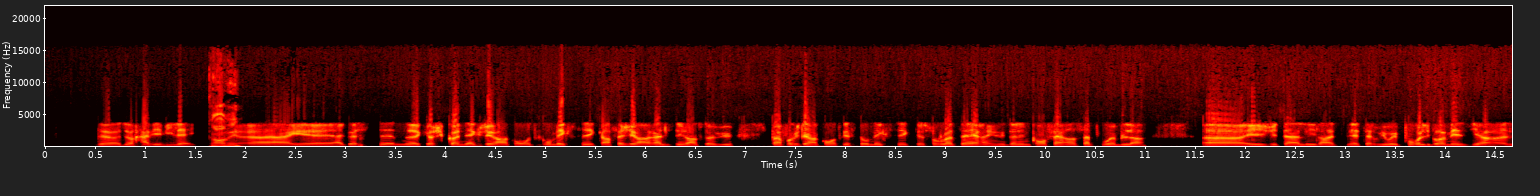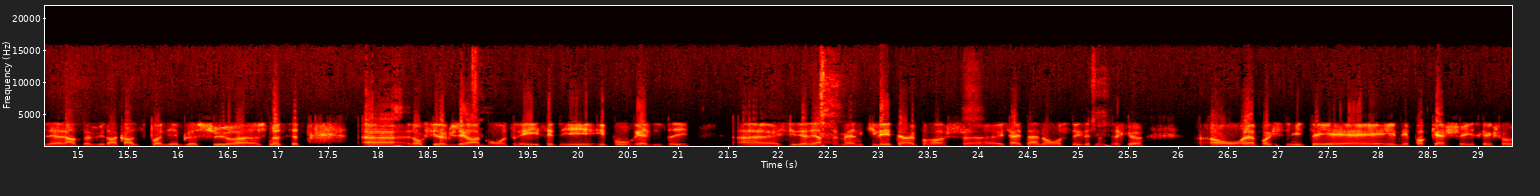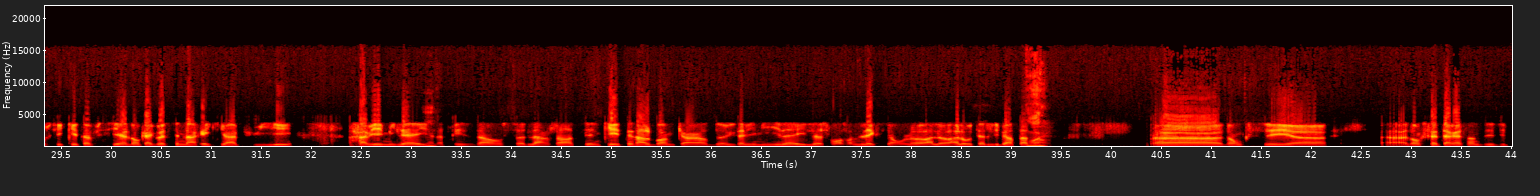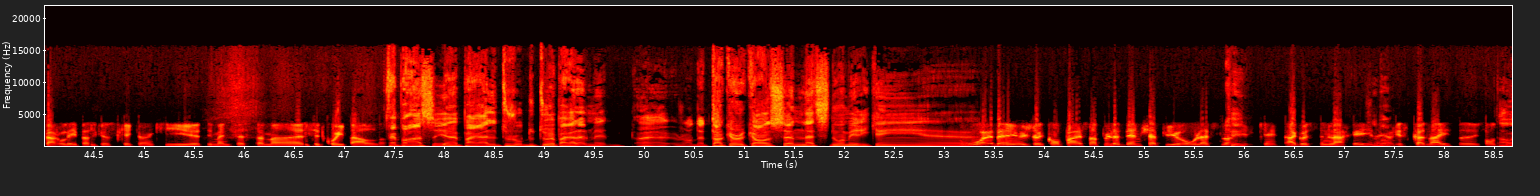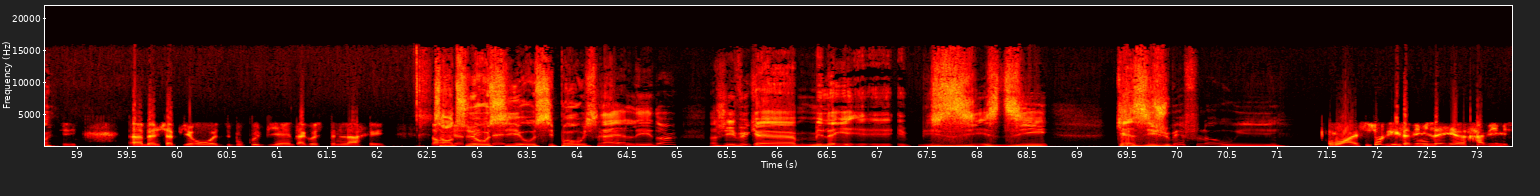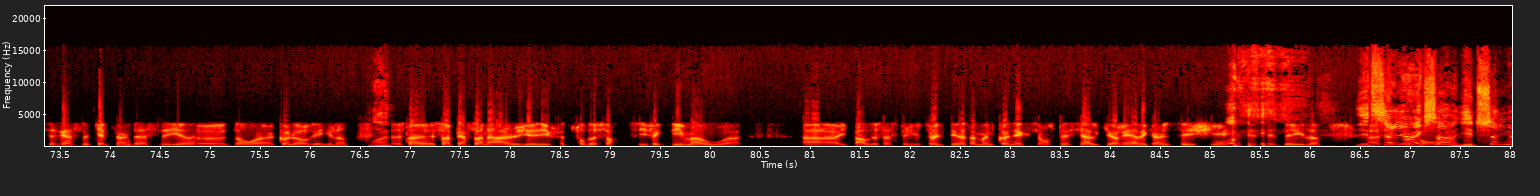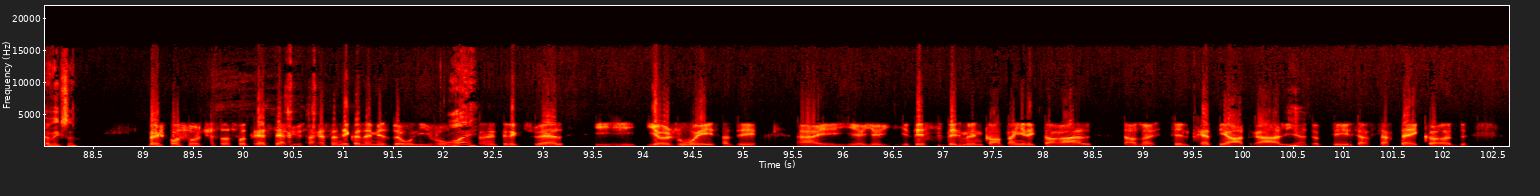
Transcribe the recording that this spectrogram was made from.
de, de Javier Milei. Euh, Agostine, euh, que je connais, que j'ai rencontré au Mexique. En fait, j'ai réalisé l'entrevue. La première fois que je l'ai rencontré, c'était au Mexique, sur le terrain. Il donnait une conférence à Puebla. Euh, et j'étais allé l'in- l'interviewer pour Libre Média. L'entrevue est encore disponible sur, euh, sur notre site. Euh, donc, c'est là que je l'ai rencontré. Et, c'est- et- et pour réaliser euh, ces dernières semaines qu'il était un proche, euh, et ça a été annoncé, c'est-à-dire que on- la proximité est- est- n'est pas cachée, c'est quelque chose qui, qui est officiel. Donc, Agustin Larrey qui a appuyé Javier Milei à la présidence de l'Argentine, qui était dans le bunker de Xavier Milei le soir de son élection, là, à l'hô- à l'hôtel Libertador. Ouais. Euh, donc, c'est euh, euh, donc c'est intéressant d'y parler parce que c'est quelqu'un qui était manifestement sait de quoi il parle. là. Fait penser à un parallèle, toujours douteux un parallèle, mais un genre de Tucker Carlson latino-américain. euh, Ouais, ben je le compare, c'est un peu le Ben Shapiro latino-américain, Agustin Larrey. C'est D'ailleurs, bon. ils se connaissent, ils sont Ah ouais. euh, Ben Shapiro a dit beaucoup de bien d'Agustin Sont-tu euh, aussi, aussi pro-Israël, les deux? J'ai vu que Millet, il, il- il- il se dit, il se dit quasi juif, là, ou il... Ouais, c'est sûr que Xavier Millet, euh, Javier, mais il reste quelqu'un d'assez, euh, euh, coloré, là. Ouais. C'est un, c'est un personnage. Il a fait toutes sortes de sorties, effectivement, où, il parle de sa spiritualité, notamment une connexion spéciale qu'il aurait avec un de ses chiens décédés. Là. Il est sérieux avec ça? Il est sérieux avec ça? Ben, je suis pas sûr que ça soit très sérieux. Ça reste un économiste de haut niveau, un intellectuel. Il, a joué, c'est-à-dire, il, a décidé de mener une campagne électorale dans un style très théâtral. Il a adopté certains codes.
